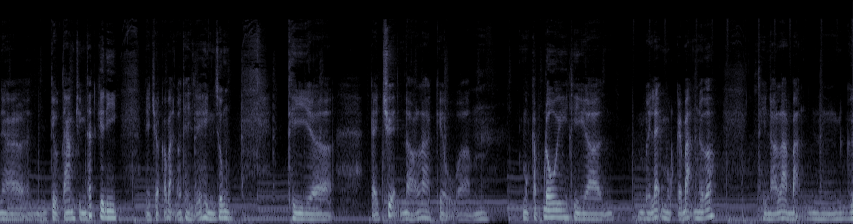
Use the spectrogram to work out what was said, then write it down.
uh, tiểu tam chính thất kia đi để cho các bạn có thể dễ hình dung. Thì uh, cái chuyện đó là kiểu um, một cặp đôi thì uh, với lại một cái bạn nữa. Thì nó là bạn G,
